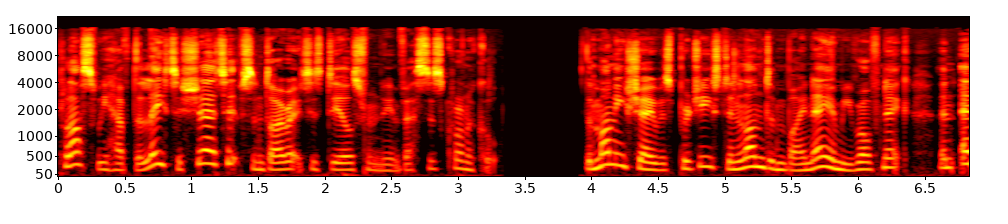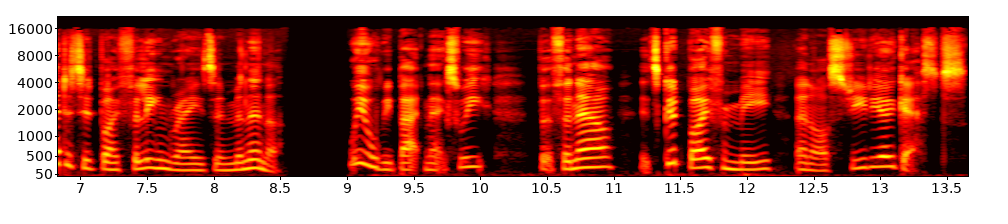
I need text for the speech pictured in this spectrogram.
Plus, we have the latest share tips and directors' deals from the Investors Chronicle. The Money Show was produced in London by Naomi Rovnick and edited by Feline Reyes in Manila. We will be back next week but for now, it's goodbye from me and our studio guests.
